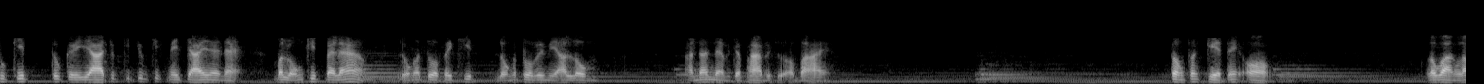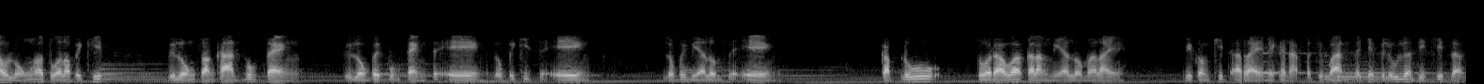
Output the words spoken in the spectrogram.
ทุกคิด ทุกกิริยาทุกคิดทุกคิดในใจนั่นแหละมาหลงคิดไปแล้ว หลงกับตัวไปคิด หลงกับตัวไปมีอารมณ์ อันนั้นเนี่ยมันจะพาไปสู่อบาย ต้องสังเกตได้ออก ระหว่างเราหลงเอาตัวเราไปคิด หรือหลงสังขารปรุงแต่ง หรือหลงไปปรุงแต่งซะเอง หลงไปคิดซะเอง หลงไปมีอารมณ์ซะเองกับรู้ตัวเราว่ากำลังมีอารมณ์อะไร มีความคิดอะไรในขณะปัจจุบัน ไม่ใช่ไปรู้เรื่องที่คิดหรอก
